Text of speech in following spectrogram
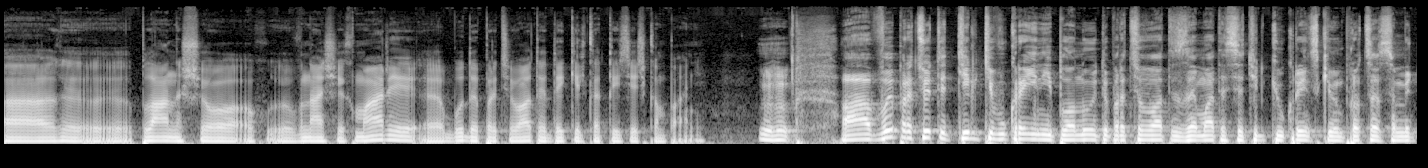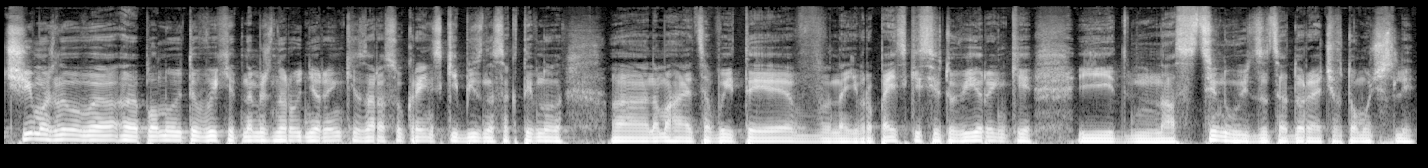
е, план, що в нашій хмарі е, буде працювати декілька тисяч компаній. Угу. А ви працюєте тільки в Україні і плануєте працювати, займатися тільки українськими процесами? Чи можливо ви е, плануєте вихід на міжнародні ринки? Зараз український бізнес активно е, намагається вийти в на європейські світові ринки, і нас цінують за це, до речі, в тому числі.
